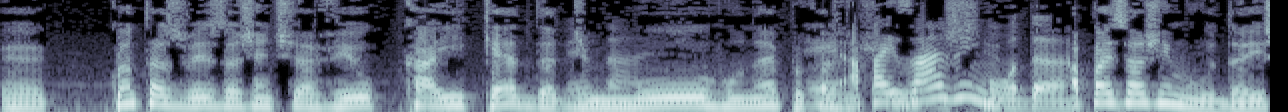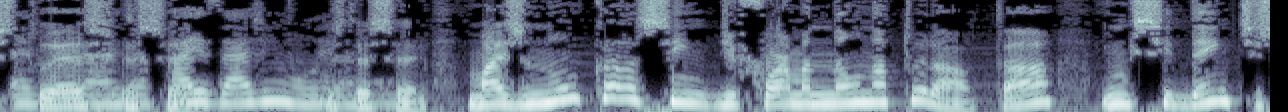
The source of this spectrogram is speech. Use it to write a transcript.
É, quantas vezes a gente já viu cair queda de Verdade. morro, né, por É, causa a de chuva, paisagem assim. muda. A paisagem muda, isto é, é, verdade, a sério. paisagem muda. Isso é sério. Mas nunca assim de forma não natural, tá? Incidentes,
